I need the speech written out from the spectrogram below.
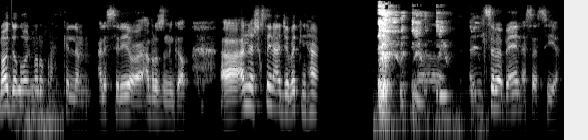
ما ودي أطول مرة فراح أتكلم على السريع وابرز النقاط آه أنا شخصيا عجبتني ها آه السببين أساسية.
